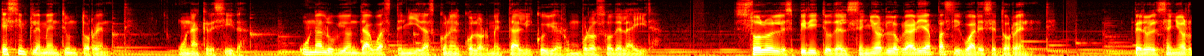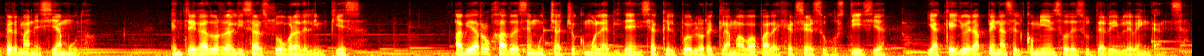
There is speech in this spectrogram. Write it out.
Es simplemente un torrente, una crecida, un aluvión de aguas teñidas con el color metálico y herrumbroso de la ira. Solo el Espíritu del Señor lograría apaciguar ese torrente. Pero el Señor permanecía mudo, entregado a realizar su obra de limpieza. Había arrojado a ese muchacho como la evidencia que el pueblo reclamaba para ejercer su justicia, y aquello era apenas el comienzo de su terrible venganza.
